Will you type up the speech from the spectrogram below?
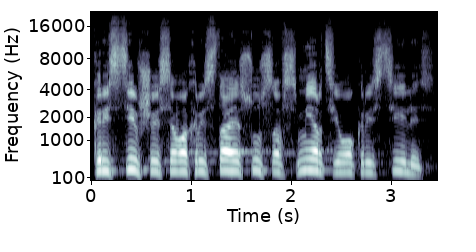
крестившиеся во Христа Иисуса, в смерть Его крестились?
